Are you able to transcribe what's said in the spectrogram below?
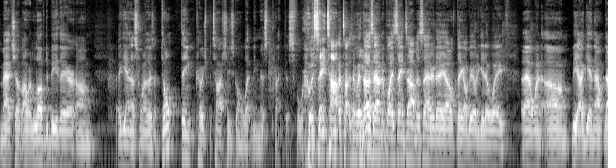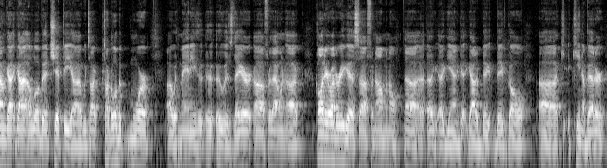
matchup. I would love to be there. Um, again, that's one of those. I don't think Coach Patachny is going to let me miss practice for with St. Thomas. With us Yeah. having to play St. Thomas Saturday, I don't think I'll be able to get away that one. Um, yeah, again, that, that one got, got a little bit chippy. Uh, we talk talk a little bit more uh, with Manny, who, who, who was there uh, for that one. Uh, Claudia Rodriguez, uh, phenomenal. Uh, again, got, got a big big goal. Uh, Kina Better,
